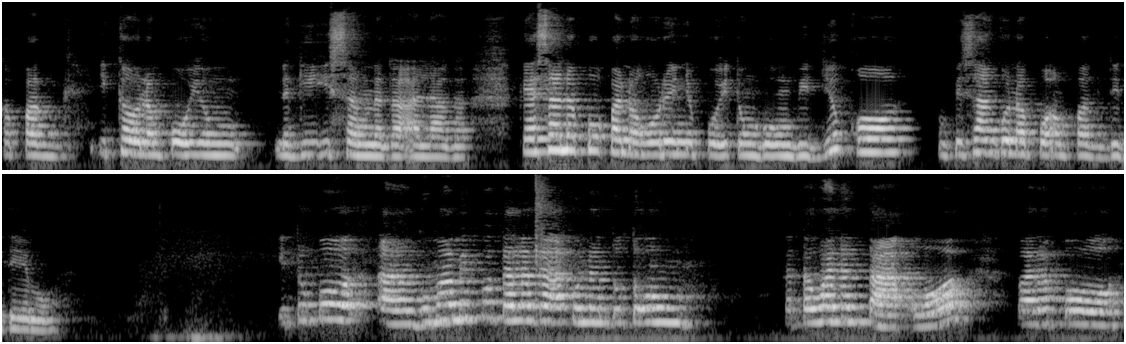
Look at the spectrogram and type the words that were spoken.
kapag ikaw lang po yung nag-iisang nag-aalaga. Kaya sana po panoorin niyo po itong buong video ko. Umpisahan ko na po ang pagdidemo. Ito po, uh, gumamit po talaga ako ng totoong katawan ng tao para po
